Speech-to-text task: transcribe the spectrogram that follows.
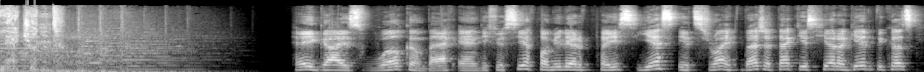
legend. Hey guys, welcome back and if you see a familiar face, yes it's right, Bejatek is here again because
